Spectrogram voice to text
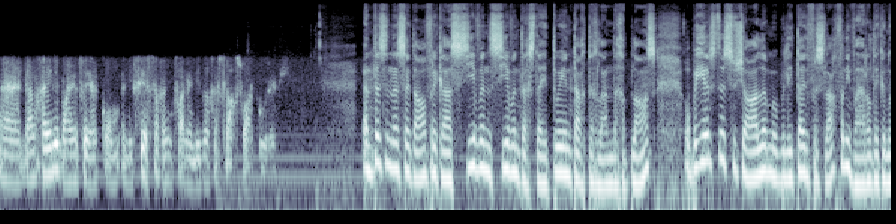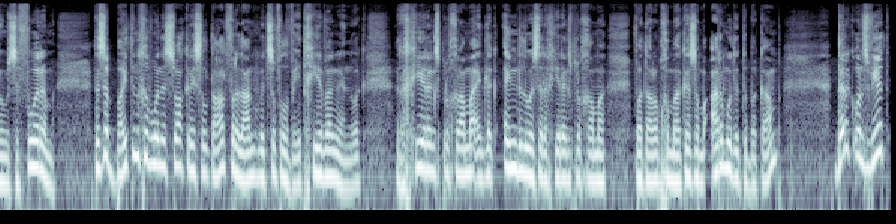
uh, dan gaan jy nie baie ver kom in die vestiging van 'n nuwe geslag swart boere nie Intussen is Suid-Afrika 77ste uit 82 lande geplaas op die eerste sosiale mobiliteit verslag van die Wêreldekonomiese Forum. Dis 'n buitengewone swak resultaat vir 'n land met soveel wetgewing en ook regeringsprogramme, eintlik eindelose regeringsprogramme wat daarop gemik is om armoede te bekamp. Dirk, ons weet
